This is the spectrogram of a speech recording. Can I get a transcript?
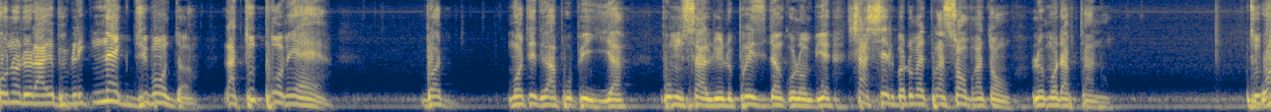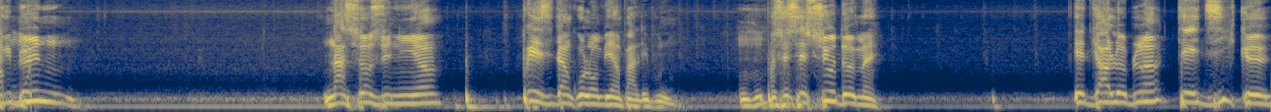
au nom de la République nègre du monde, la toute première, bon, monter drapeau pays, hein, pour me saluer le président colombien, chercher le bon mettre prend son printemps, le monde aptan nous. Toute tribune, Nations Unies, président colombien parler pour nous. Mhm. Parce que c'est sûr demain. Edgar Leblanc t'a dit que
